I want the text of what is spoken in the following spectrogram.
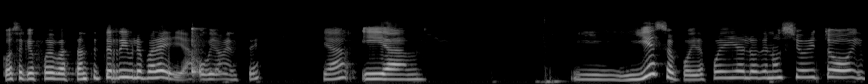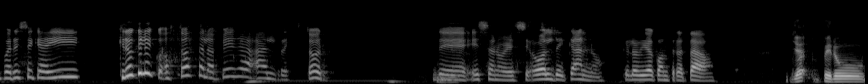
Cosa que fue bastante terrible para ella, obviamente, ¿ya? Y, am, y, y eso, pues después ella lo denunció y todo, y parece que ahí, creo que le costó hasta la pega al rector de esa universidad, o al decano, que lo había contratado. Ya, pero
